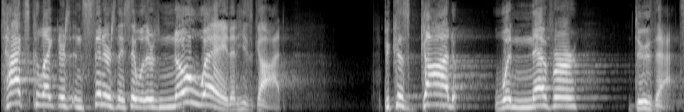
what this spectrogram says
tax collectors and sinners, and they say, well, there's no way that he's God. Because God would never do that.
